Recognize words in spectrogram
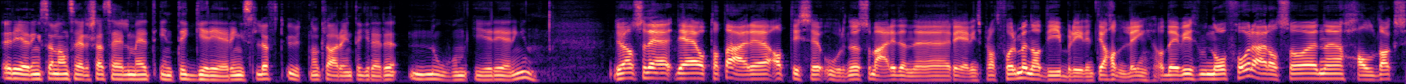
regjering som lanserer seg selv med et integreringsløft uten å klare å integrere noen i regjeringen? Det, altså det, det, jeg er opptatt av, er at disse ordene som er i denne regjeringsplattformen, at de blir inn til handling. Og Det vi nå får, er altså en halvdags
